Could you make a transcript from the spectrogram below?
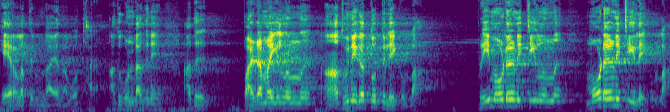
കേരളത്തിലുണ്ടായ നവോത്ഥാനം. അതുകൊണ്ട് അതിനെ അത് പഴമയിൽ നിന്ന് ആധുനികത്വത്തിലേക്കുള്ള പ്രീ മോഡേണിറ്റിയിൽ നിന്ന് മോഡേണിറ്റിയിലേക്കുള്ള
